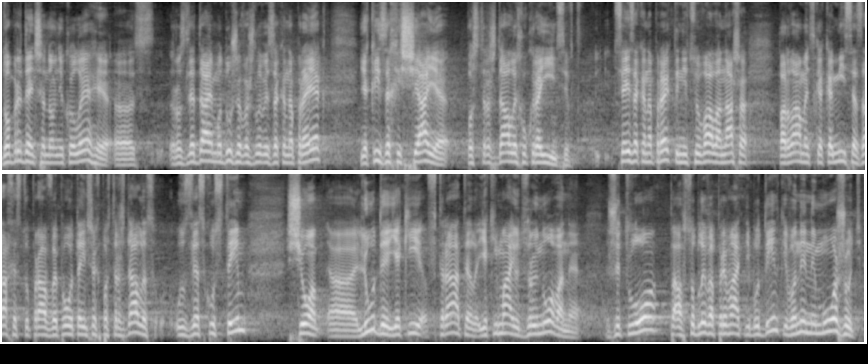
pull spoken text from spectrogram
Добрий день, шановні колеги. Е, Розглядаємо дуже важливий законопроект, який захищає постраждалих українців. Цей законопроект ініціювала наша парламентська комісія захисту прав ВПО та інших постраждалих у зв'язку з тим, що е, люди, які втратили, які мають зруйноване житло, особливо приватні будинки, вони не можуть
